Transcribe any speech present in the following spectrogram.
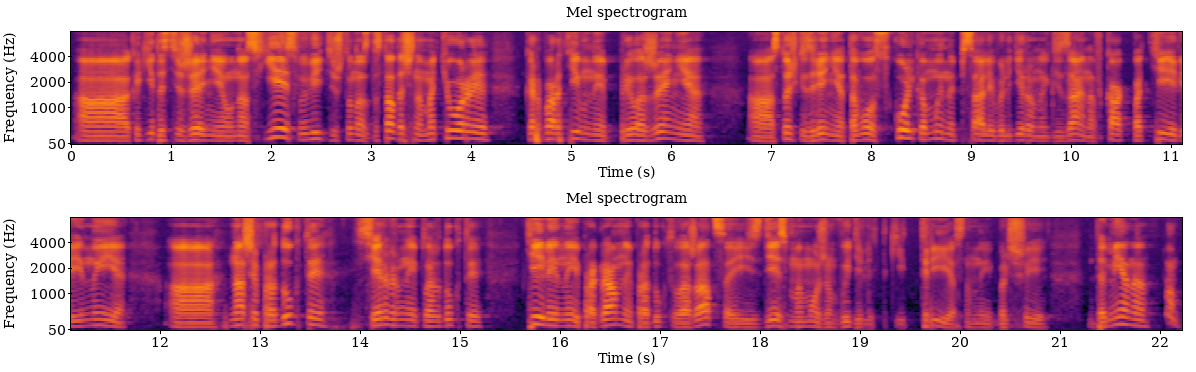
какие достижения у нас есть, вы видите, что у нас достаточно матерые корпоративные приложения а, с точки зрения того, сколько мы написали валидированных дизайнов, как под те или иные а, наши продукты, серверные продукты, те или иные программные продукты ложатся. И здесь мы можем выделить такие три основные большие домена. Ну,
